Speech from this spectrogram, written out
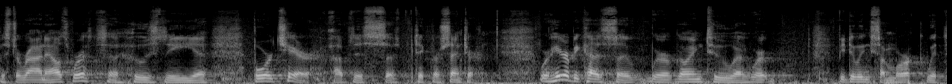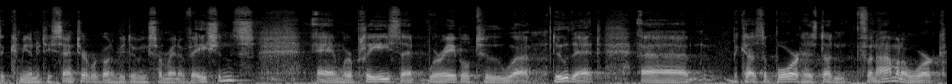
Mr. Ron Ellsworth, uh, who's the uh, board chair of this uh, particular center. We're here because uh, we're going to we're be doing some work with the community centre. We're going to be doing some renovations, and we're pleased that we're able to uh, do that uh, because the board has done phenomenal work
